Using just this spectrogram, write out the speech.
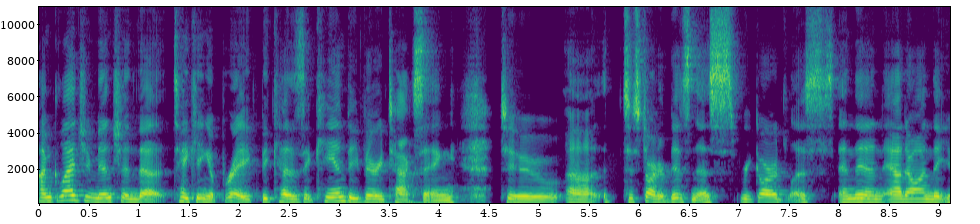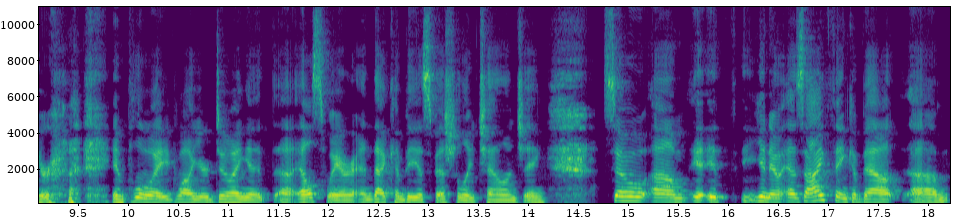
I'm glad you mentioned that taking a break because it can be very taxing to, uh, to start a business regardless, and then add on that you're employed while you're doing it uh, elsewhere. And that can be especially challenging. So, um, it, it, you know, as I think about, um,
